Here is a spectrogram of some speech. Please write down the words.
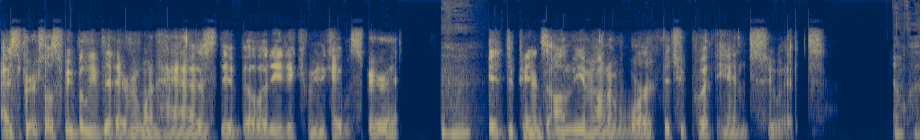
as spiritualists, we believe that everyone has the ability to communicate with spirit. Mm-hmm. It depends on the amount of work that you put into it. Okay.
